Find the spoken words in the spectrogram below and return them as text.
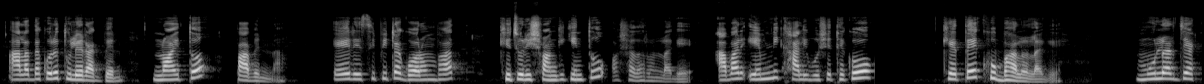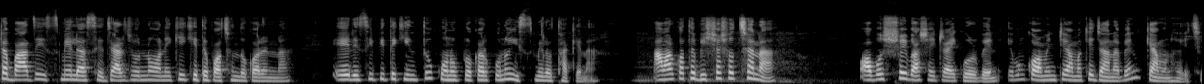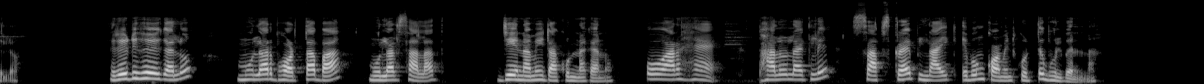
আলাদা করে তুলে রাখবেন, নয়তো পাবেন না। এই রেসিপিটা গরম ভাত, খিচুড়ির সঙ্গে কিন্তু অসাধারণ লাগে। আবার এমনি খালি বসে থেকেও খেতে খুব ভালো লাগে। মূলার যে একটা বাজে স্মেল আছে, যার জন্য অনেকেই খেতে পছন্দ করেন না, এই রেসিপিতে কিন্তু কোনো প্রকার কোনো স্মেলও থাকে না। আমার কথা বিশ্বাস হচ্ছে না? অবশ্যই বাসায় ট্রাই করবেন এবং কমেন্টে আমাকে জানাবেন কেমন হয়েছিল। রেডি হয়ে গেল মূলার ভর্তা বা মূলার সালাদ। যে নামেই ডাকুন না কেন। ও, আর হ্যাঁ ভালো লাগলে সাবস্ক্রাইব, লাইক এবং কমেন্ট করতে ভুলবেন না।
